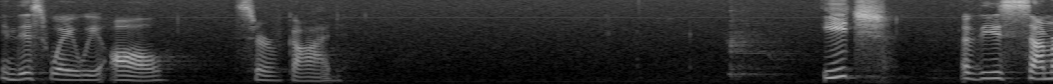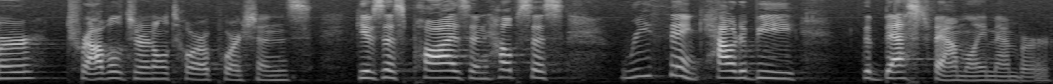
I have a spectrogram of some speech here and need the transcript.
In this way, we all serve God. Each of these summer travel journal Torah portions gives us pause and helps us rethink how to be the best family member,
